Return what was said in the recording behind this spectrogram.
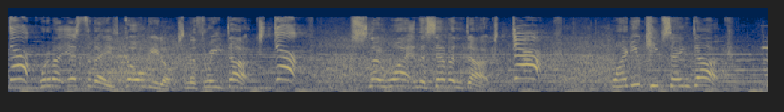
Duck. What about yesterday's? Goldilocks and the three ducks. Duck. Snow White and the seven ducks. Duck. Why do you keep saying duck? Oh!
